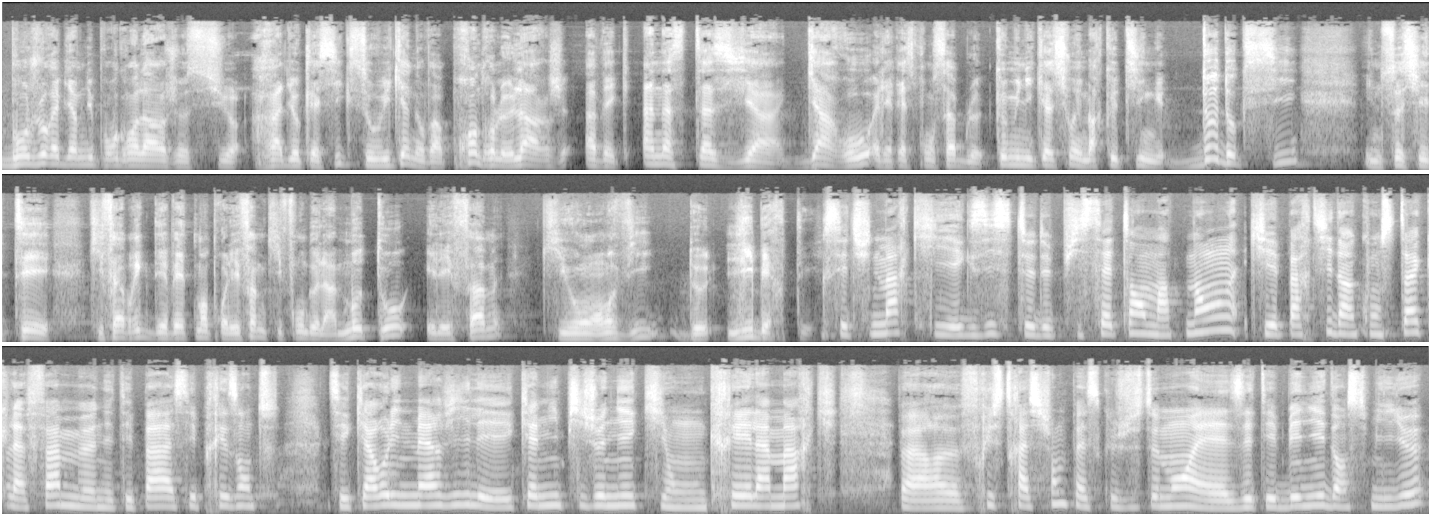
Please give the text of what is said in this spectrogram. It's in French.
Bonjour et bienvenue pour Grand Large sur Radio Classique. Ce week-end, on va prendre le large avec Anastasia Garo. Elle est responsable communication et marketing de Doxy, une société qui fabrique des vêtements pour les femmes qui font de la moto et les femmes qui ont envie de liberté. C'est une marque qui existe depuis 7 ans maintenant, qui est partie d'un constat que la femme n'était pas assez présente. C'est Caroline Merville et Camille Pigeonnier qui ont créé la marque par euh, frustration parce que justement elles étaient baignées dans ce milieu,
